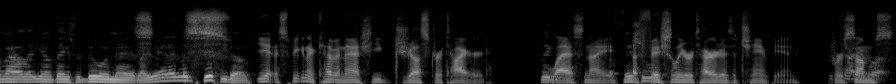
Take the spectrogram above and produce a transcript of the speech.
him out like, you know, thanks for doing that. Like, yeah, that looks spiffy though. Yeah, speaking of Kevin Nash, he just retired Like, last night. officially? Officially retired as a champion for Retired some what? s-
